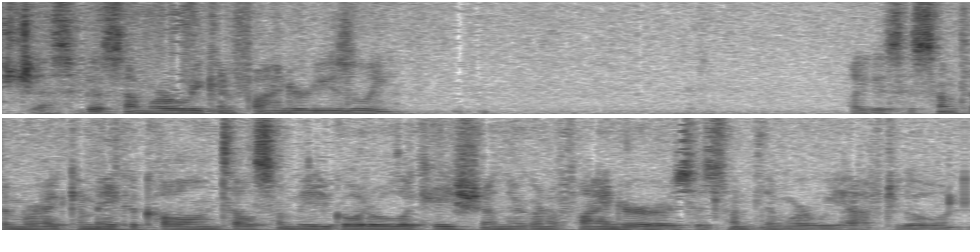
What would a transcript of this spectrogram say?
Is Jessica somewhere we can find her easily? Like, is this something where I can make a call and tell somebody to go to a location and they're going to find her, or is it something where we have to go and,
